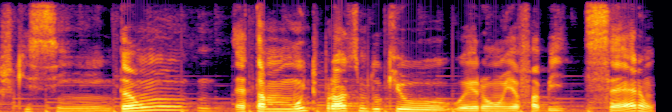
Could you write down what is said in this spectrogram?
Acho que sim. Então, é, tá muito próximo do que o, o Heron e a Fabi disseram.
